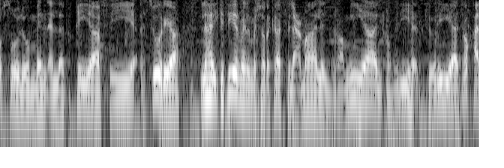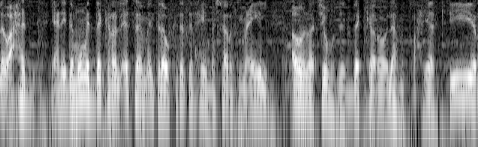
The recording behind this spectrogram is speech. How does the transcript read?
أصوله من اللاذقيه في سوريا. له الكثير من المشاركات في الأعمال الدرامية الكوميدية السورية. أتوقع لو أحد يعني إذا مو متذكر الاسم أنت لو كتبت الحين بشار إسماعيل أول ما تشوفه بتتذكره له مسرحيات كثير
